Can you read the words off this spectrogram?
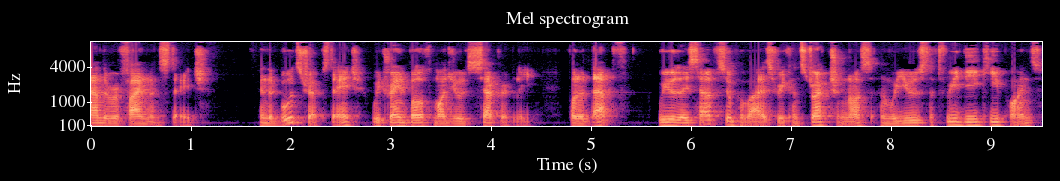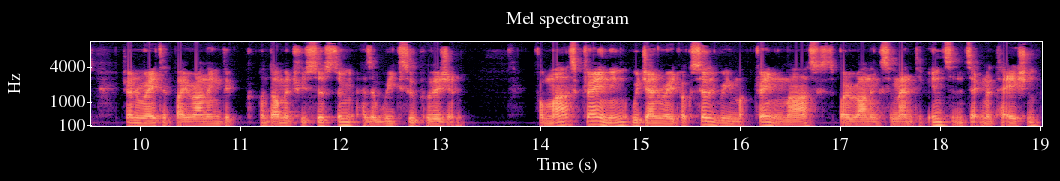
and the refinement stage. In the bootstrap stage, we train both modules separately. For the depth, we use a self-supervised reconstruction loss and we use the 3D key points generated by running the odometry system as a weak supervision. For mask training, we generate auxiliary training masks by running semantic instant segmentation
